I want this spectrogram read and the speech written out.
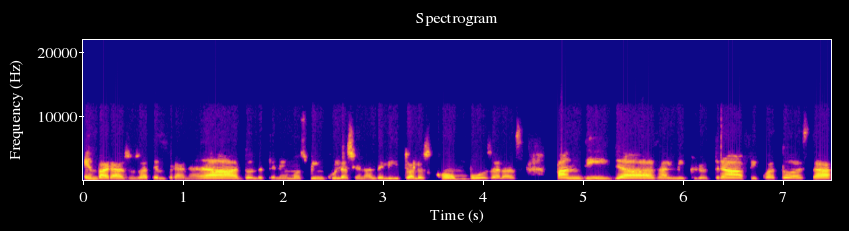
embarazos a temprana edad, donde tenemos vinculación al delito, a los combos, a las pandillas, al microtráfico, a toda esta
